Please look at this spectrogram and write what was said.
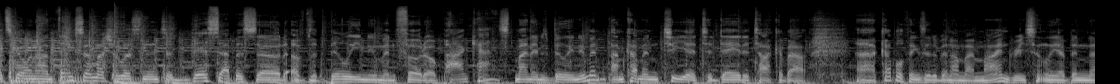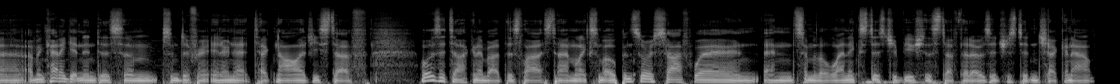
what's going on? Thanks so much for listening to this episode of the Billy Newman Photo Podcast. My name is Billy Newman. I'm coming to you today to talk about uh, a couple of things that have been on my mind recently. I've been uh, I've been kind of getting into some some different internet technology stuff. What was it talking about this last time? Like some open source software and and some of the Linux distribution stuff that I was interested in checking out.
